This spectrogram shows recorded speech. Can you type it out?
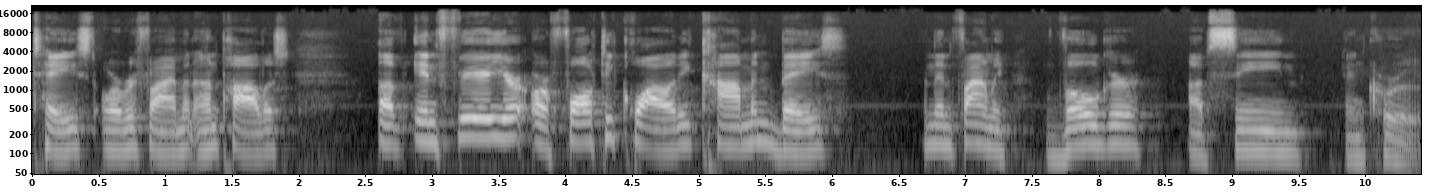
taste, or refinement, unpolished, of inferior or faulty quality, common, base, and then finally, vulgar, obscene, and crude.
